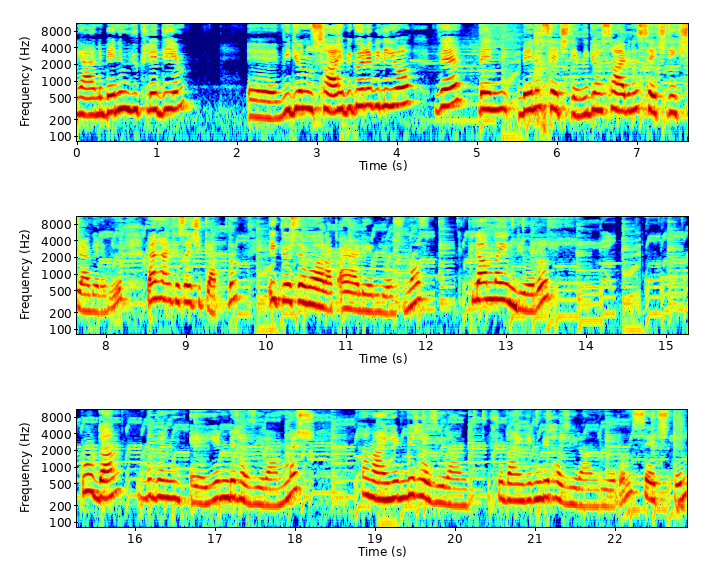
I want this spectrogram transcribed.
yani benim yüklediğim e, videonun sahibi görebiliyor ve ben, benim seçtiğim videonun sahibinin seçtiği kişiler görebiliyor. Ben herkese açık yaptım. İlk gösterim olarak ayarlayabiliyorsunuz. Planlayın diyoruz. Buradan bugün e, 21 Haziran'mış. Hemen 21 Haziran şuradan 21 Haziran diyorum. Seçtim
